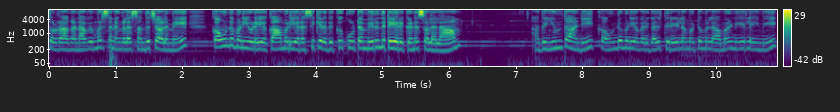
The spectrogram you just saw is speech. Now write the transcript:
சொல்றாங்கன்னா விமர்சனங்களை சந்திச்சாலுமே கவுண்டமணியுடைய காமெடியை ரசிக்கிறதுக்கு கூட்டம் இருந்துட்டே இருக்குன்னு சொல்லலாம். அதையும் தாண்டி கவுண்டமணி அவர்கள் திரையில மட்டும் இல்லாம நேர்லையுமே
